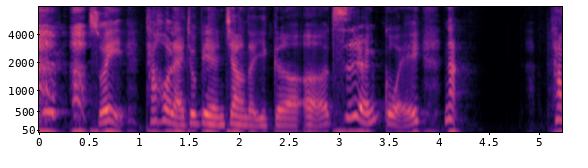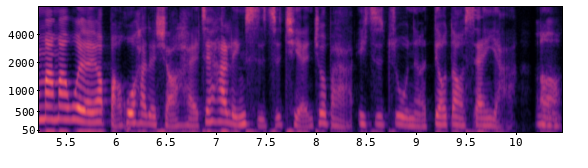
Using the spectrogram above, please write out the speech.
所以他后来就变成这样的一个呃吃人鬼。那他妈妈为了要保护他的小孩，在他临死之前就把一只猪呢丢到山崖，呃、嗯，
